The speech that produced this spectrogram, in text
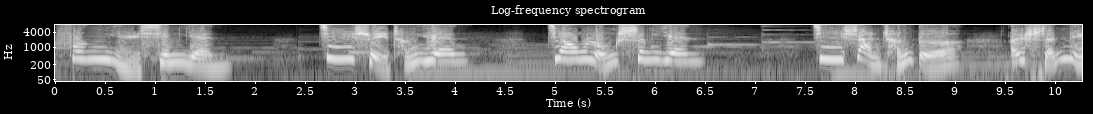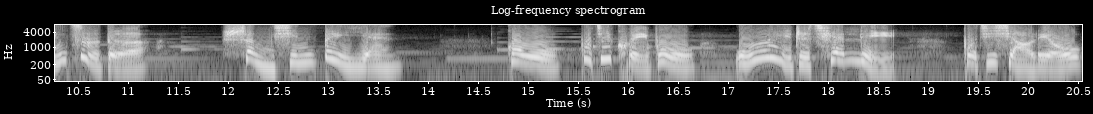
风雨兴焉；积水成渊，蛟龙生焉；积善成德。而神明自得，圣心备焉。故不积跬步，无以至千里；不积小流，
